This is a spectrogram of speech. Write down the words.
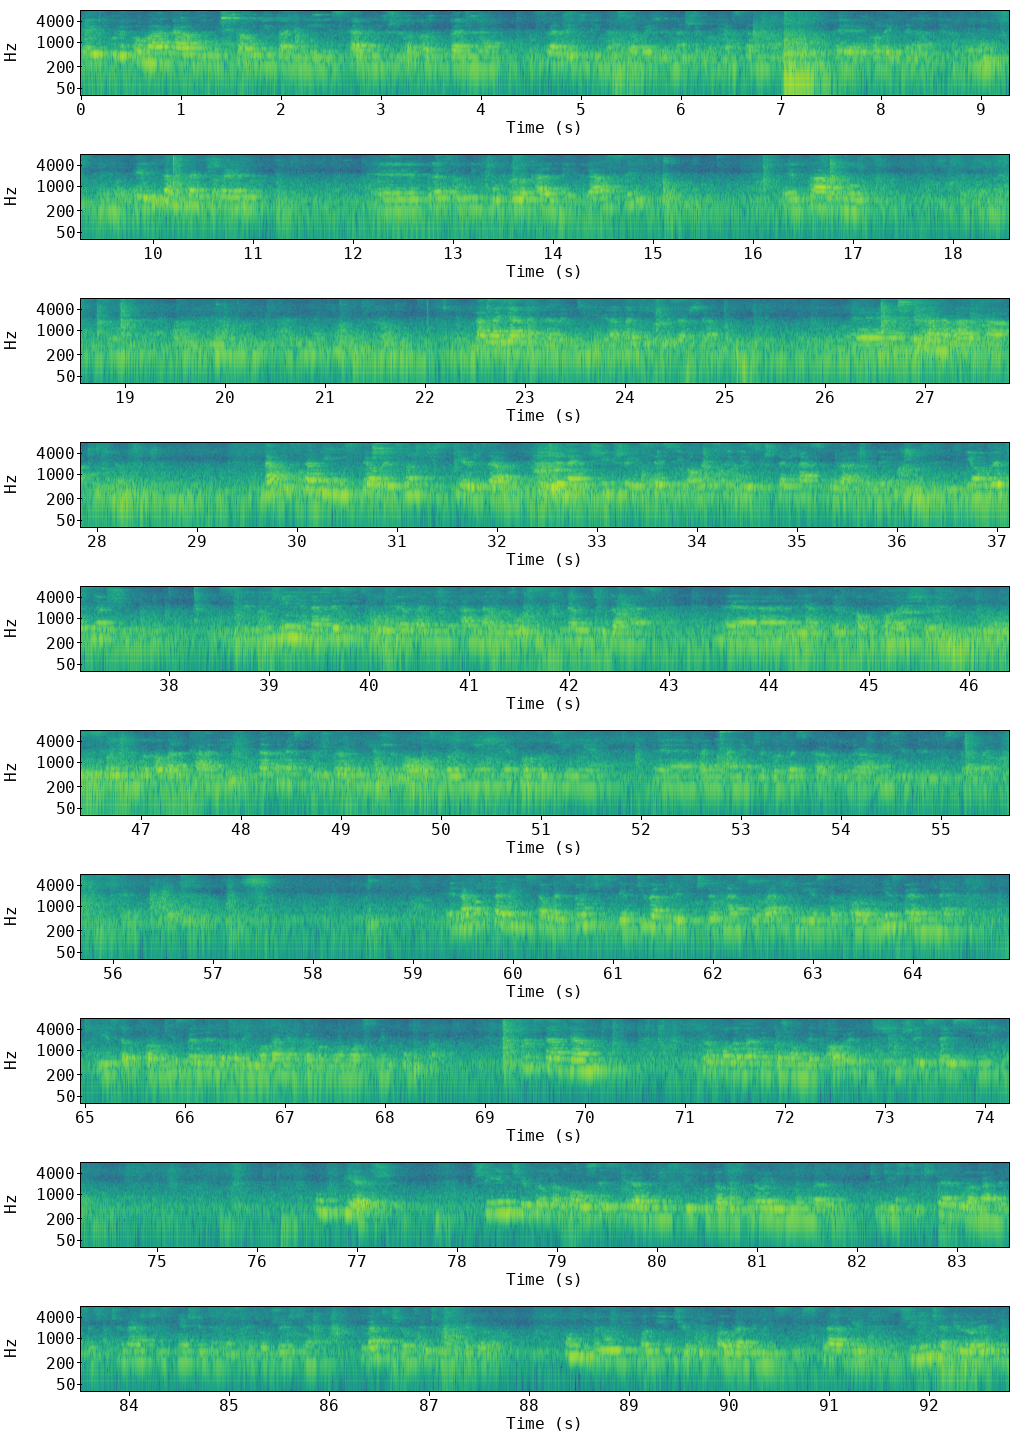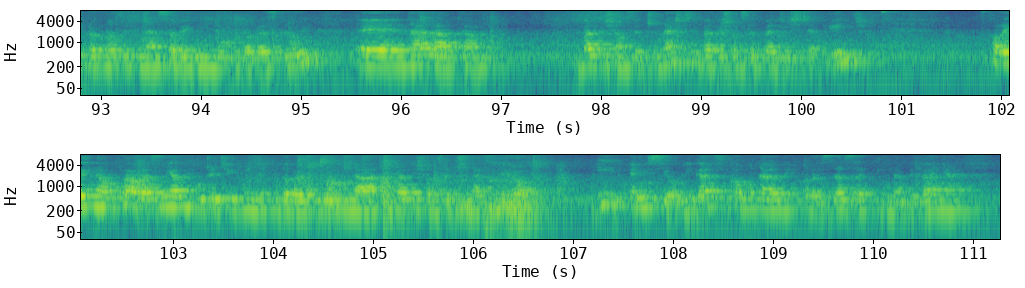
e, który pomaga burmistrzowi pani Skarbnik przygotowywaniu strategii finansowej naszego miasta na e, kolejne lata. E, Witam także e, pracowników lokalnej prasy, panów pana Jana Karędzija, bardzo przepraszam, pana Marka Na podstawie listy obecności stwierdzam, że na dzisiejszej sesji obecnych jest 14 radnych. Nieobecność Spóźnienie na sesję zgłosiła Pani Anna Mróz. Dojdzie do nas, e, jak tylko upora się ze swoimi wychowankami. Natomiast prosiła również o zwolnienie po godzinie e, Pani Ania Grzegorzewska, która musi w innych sprawach dzisiaj. Na podstawie listy obecności stwierdziłam, że jest 14 radnych i jest to kworum niezbędne, jest to kworum niezbędne do podejmowania prawomocnych uchwał. Przedstawiam proponowany porządek obrad dzisiejszej sesji. Punkt pierwszy. Przyjęcie protokołu sesji Rady Miejskiej Budowy Zdroju nr 34 łamane przez 13 z dnia 17 września 2013 roku. Punkt drugi. Podjęcie uchwał Rady Miejskiej w sprawie przyjęcia wieloletniej prognozy finansowej Gminy Budowa Zdrój e, na lata 2013-2025. Kolejna uchwała zmian w budżecie Gminy Budowa Zdrój na 2013 rok i emisji obligacji komunalnych oraz zasad ich nabywania,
